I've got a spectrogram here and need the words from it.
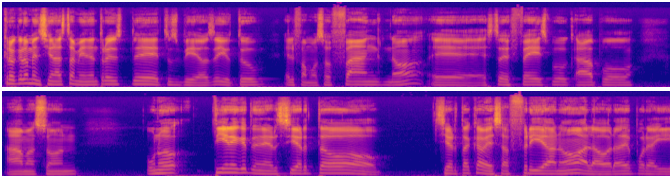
creo que lo mencionas también dentro de, tus videos de YouTube, el famoso FANG, ¿no? Eh, esto de Facebook, Apple, Amazon. Uno tiene que tener cierto cierta cabeza fría, ¿no? A la hora de por ahí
